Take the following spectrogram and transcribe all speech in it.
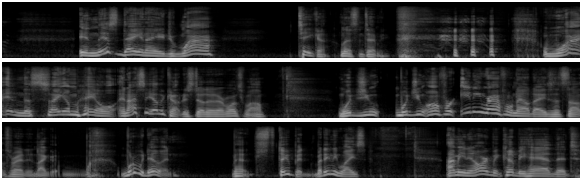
In this day and age, why? Tikka, listen to me. why in the same hell? And I see other companies still do it every once in a while. Would you would you offer any rifle nowadays that's not threaded? Like, what are we doing? That's stupid. But anyways, I mean, an argument could be had that.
